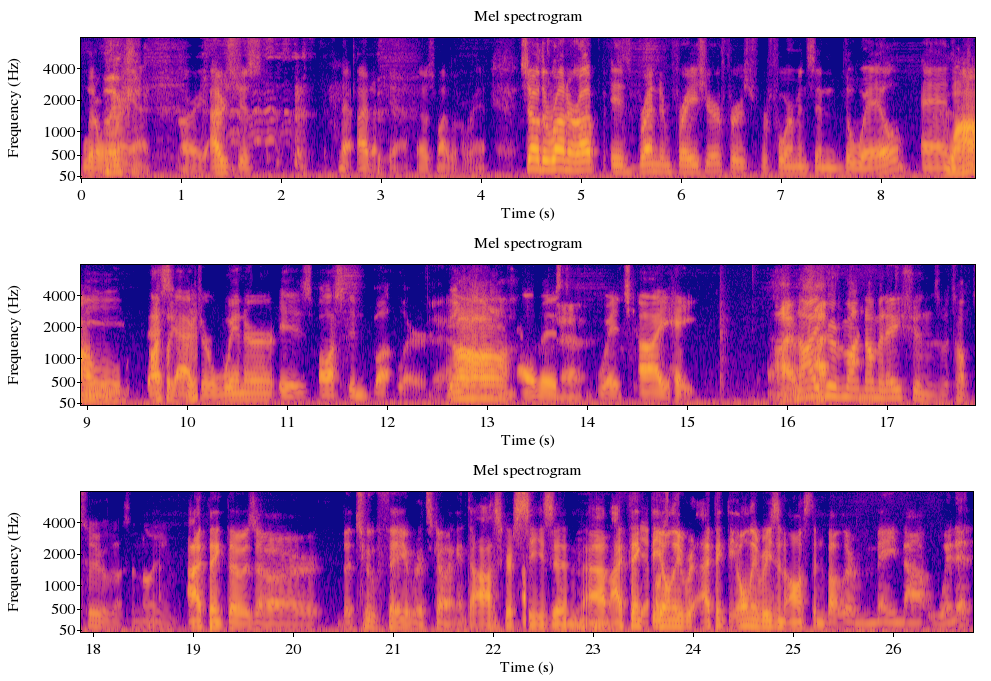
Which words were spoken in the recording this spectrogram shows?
little rant. Sorry, I was just no, I don't. Yeah, that was my little rant. So the runner-up is Brendan Fraser for his performance in The Whale, and Wow. the best thought you did. actor winner is Austin Butler, Oh. in Elvis, Yeah. which I hate. I- Neither of my nominations were top two. That's annoying. I think those are the two favorites going into Oscar season. Um, I think Yeah, the Austin- only re- I think the only reason Austin Butler may not win it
